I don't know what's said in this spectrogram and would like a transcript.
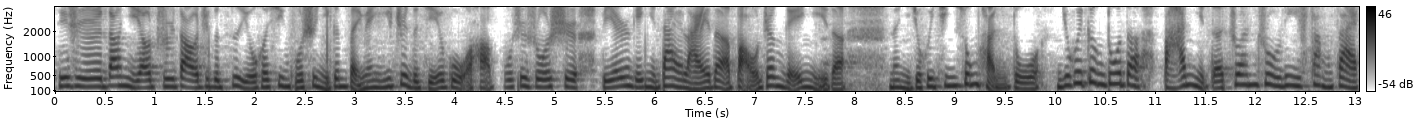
其实，当你要知道这个自由和幸福是你跟本源一致的结果，哈，不是说是别人给你带来的、保证给你的，那你就会轻松很多，你就会更多的把你的专注力放在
